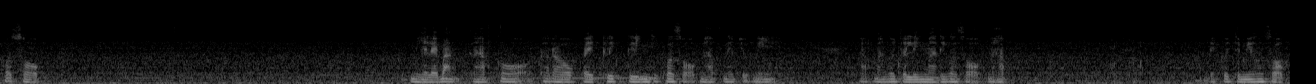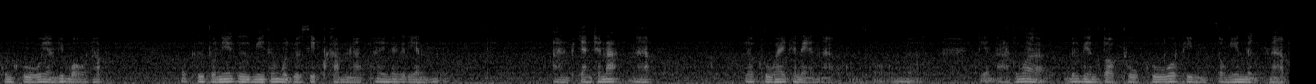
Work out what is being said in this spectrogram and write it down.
ข้อสอบ มีอะไรบ้างนะครับ ก็ถ้าเราไปคลิกลิงก์ที่ข้อสอบนะครับ ในจุดนี้นะครับมันก็จะลิงก์มาที่ข้อสอบนะครับ เด็กก็จะมีข้อสอบคุณครูอย่างที่บอกนะครับ ก็คือตัวนี้คือมีทั้งหมดอยู่สิบคำนะครับ ให้นักเรียนอ่านพยัญชนะนะครับ แล้วครูให้คะแนนนะครับเรียนอ่านถึงว่านักเรียนตอบถูกครูว่าพิมพ์ตรงนี้หนึ่งนะครับ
